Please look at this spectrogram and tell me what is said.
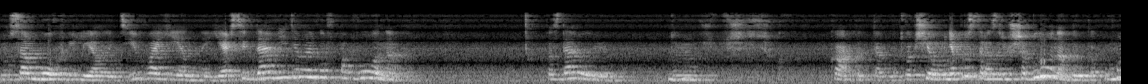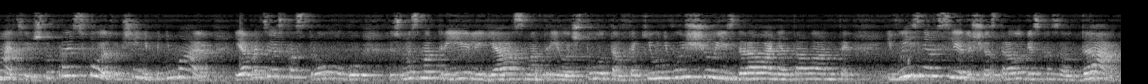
ну, сам Бог велел идти в военный. Я всегда видела его в погонах. По здоровью. Думаю, как это так? Вот вообще у меня просто разрыв шаблона был, как у матери. Что происходит? Вообще не понимаю. Я обратилась к астрологу, то есть мы смотрели, я смотрела, что там, какие у него еще есть дарования, таланты. И выяснилось следующее. Астрология сказала, да,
